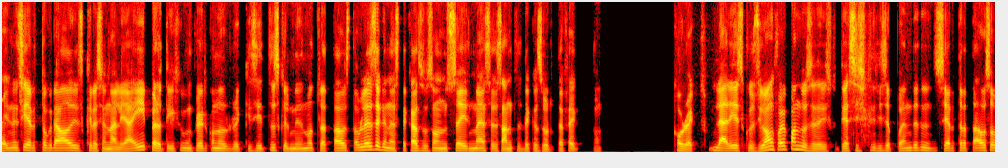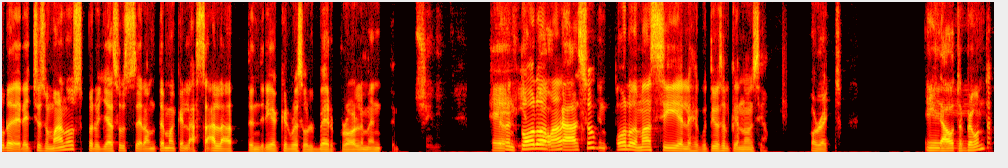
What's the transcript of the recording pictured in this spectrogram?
Tiene cierto grado de discrecionalidad ahí, pero tiene que cumplir con los requisitos que el mismo tratado establece, que en este caso son seis meses antes de que surte efecto. Correcto. La discusión fue cuando se discutía si, si se pueden denunciar tratados sobre derechos humanos, pero ya eso será un tema que la sala tendría que resolver probablemente. Pero Eh, en y todo lo demás- caso, En todo lo demás, sí, el Ejecutivo es el que denuncia. correcto. ¿Y la otra Eh, pregunta?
